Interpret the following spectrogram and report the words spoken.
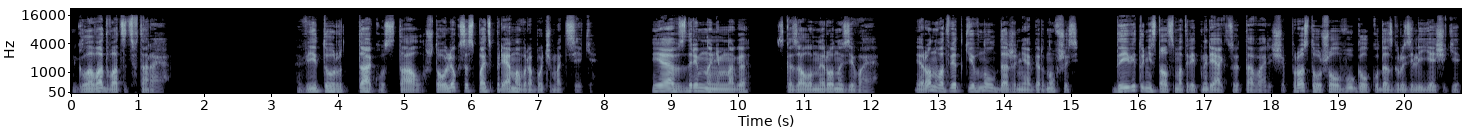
Глава двадцать вторая. Витур так устал, что улегся спать прямо в рабочем отсеке. «Я вздремну немного», — сказал он Ирону, зевая. Ирон в ответ кивнул, даже не обернувшись, да и Виту не стал смотреть на реакцию товарища, просто ушел в угол, куда сгрузили ящики,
